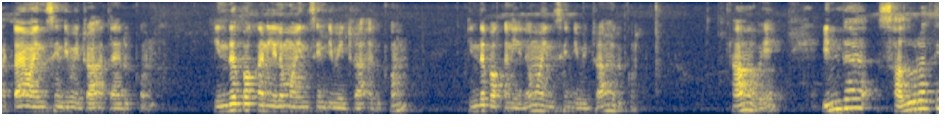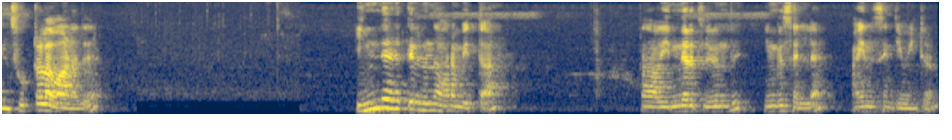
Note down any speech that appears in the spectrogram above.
கட்டாயம் ஐந்து சென்டிமீட்டராகத்தான் இருக்கும். இந்த பக்க நீளம் ஐந்து சென்டிமீட்டராக இருக்கும். இந்த பக்க நீளம் ஐந்து சென்டிமீட்டராக இருக்கும். ஆகவே இந்த சதுரத்தின் சுற்றளவானது இந்த இடத்திலிருந்து ஆரம்பித்தால் அதாவது இந்த இடத்திலிருந்து இங்கு செல்ல ஐந்து சென்டிமீட்டர்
